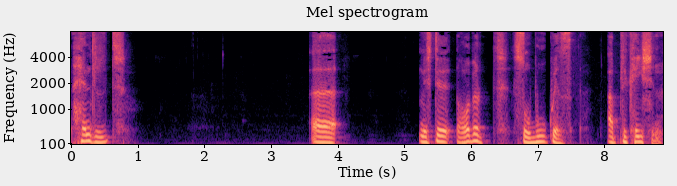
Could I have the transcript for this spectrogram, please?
handled uh, Mr. Robert Sobukwe's application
